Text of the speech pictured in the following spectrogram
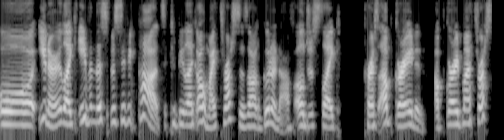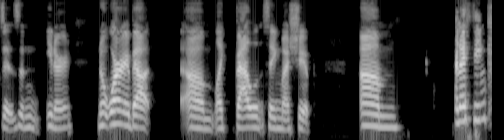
or you know, like even the specific parts, it could be like, oh, my thrusters aren't good enough. I'll just like press upgrade and upgrade my thrusters, and you know, not worry about um like balancing my ship. Um, and I think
